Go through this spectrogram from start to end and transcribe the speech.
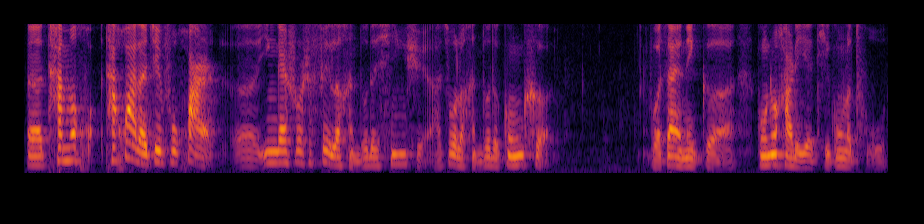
呃，他们画他画的这幅画，呃，应该说是费了很多的心血啊，做了很多的功课。我在那个公众号里也提供了图，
